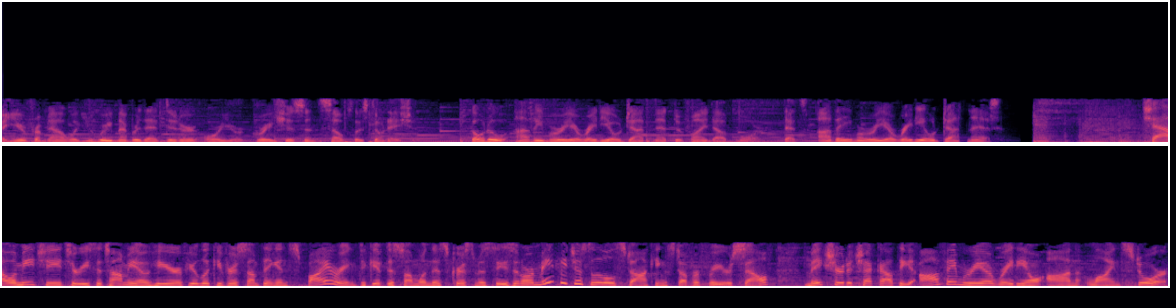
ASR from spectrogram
A year from now, will you remember that dinner or your gracious and selfless donation? Go to AveMariaRadio.net to find out more. That's AveMariaRadio.net. Ciao amici, Teresa Tomeo here. If you're looking for something inspiring to give to someone this Christmas season, or maybe just a little stocking stuffer for yourself, make sure to check out the Ave Maria Radio online store.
